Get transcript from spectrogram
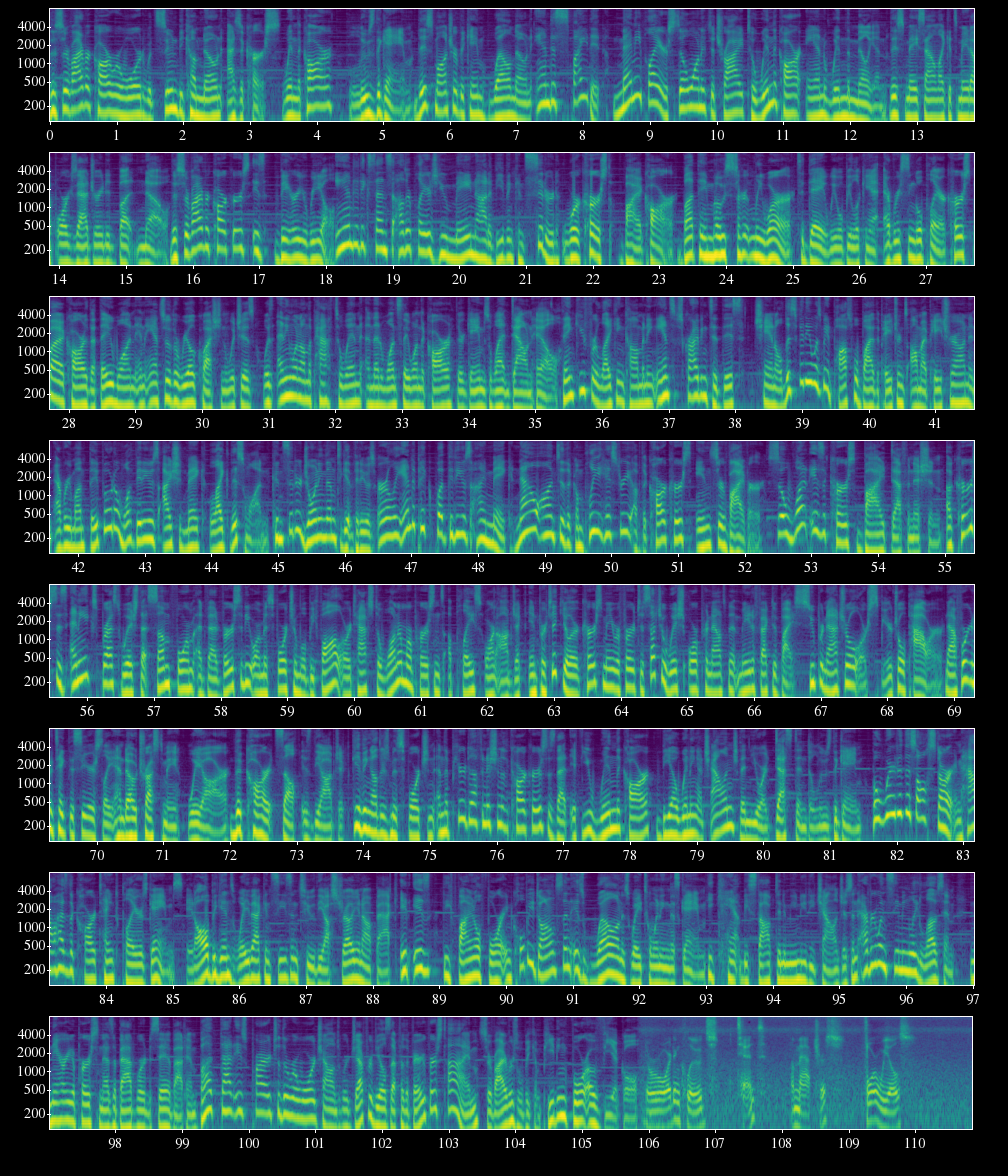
The Survivor car reward would soon become known as a curse. Win the car, lose the game. This mantra became well known, and despite it, many players still wanted to try to win the car and win the million. This may sound like it's made up or exaggerated, but no. The Survivor car curse is very real, and it extends to other players you may not have even considered were cursed by a car, but they most certainly were. Today, we will be looking at every single player cursed by a car that they won and answer the real question, which is, was anyone on the path to win? And then once they won the car, their games went downhill. Thank you for liking, commenting, and subscribing to this channel. This video was made possible by the patrons on my Patreon and every month they vote on what videos I should make like this one. Consider joining them to get videos early and to pick what videos I make. Now on to the complete history of the car curse in Survivor. So what is a curse by definition? A curse is any expressed wish that some form of adversity or misfortune will befall or attach to one or more persons, a place, or an object. In particular, curse may refer to such a wish or pronouncement made effective by supernatural or spiritual power. Now, if we're going to take this seriously, and oh, trust me, we are, the car itself is the object, giving others misfortune, and the pure definition of the car curse is that if you win the car via winning a challenge, then you are destined to lose the game. But where did this all start, and how has the car tanked players' games? It all begins way back in Season 2, the Australian Outback. It is the Final Four, and Colby Donaldson is well on his way to winning this game. He can't be stopped in immunity challenges, and everyone seemingly loves him. Nary a person has a bad word to say about him, but that is prior to the reward challenge where Jeff reveals that for the very first time, survivors will be competing for a vehicle. The reward includes a tent, a mattress, four wheels,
